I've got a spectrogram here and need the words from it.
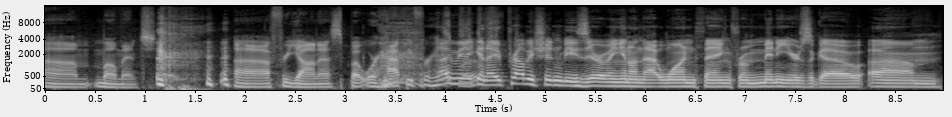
um, moment uh, for Giannis, but we're happy for his. I mean, growth. again, I probably shouldn't be zeroing in on that one thing from many years ago. Um,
